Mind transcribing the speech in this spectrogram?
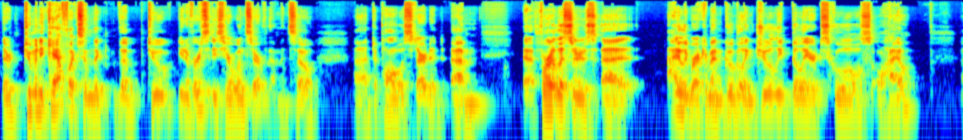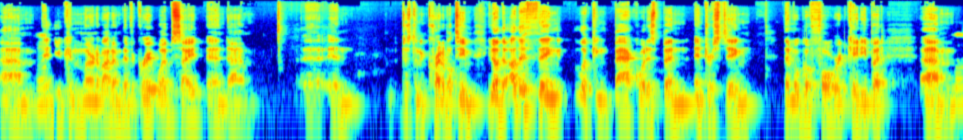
there are too many Catholics and the, the two universities here wouldn't serve them. And so uh, DePaul was started. Um, for our listeners, uh, highly recommend Googling Julie Billiart Schools, Ohio. Um, mm-hmm. And you can learn about them. They have a great website and, um, uh, and just an incredible team. You know, the other thing, looking back, what has been interesting, then we'll go forward, Katie. But um, mm-hmm.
